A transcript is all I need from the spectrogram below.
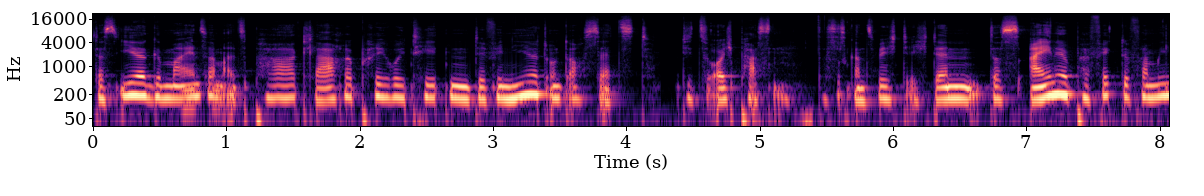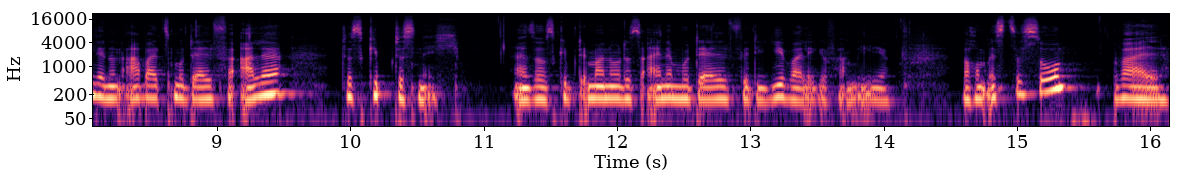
dass ihr gemeinsam als Paar klare Prioritäten definiert und auch setzt, die zu euch passen. Das ist ganz wichtig, denn das eine perfekte Familien- und Arbeitsmodell für alle, das gibt es nicht. Also es gibt immer nur das eine Modell für die jeweilige Familie. Warum ist das so? Weil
